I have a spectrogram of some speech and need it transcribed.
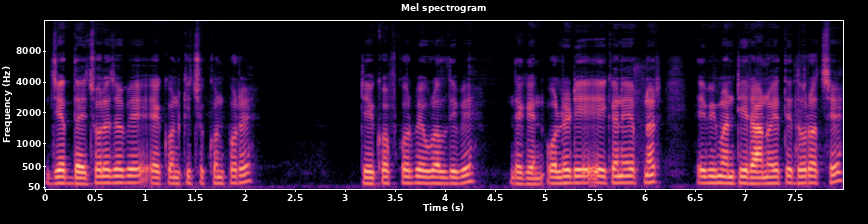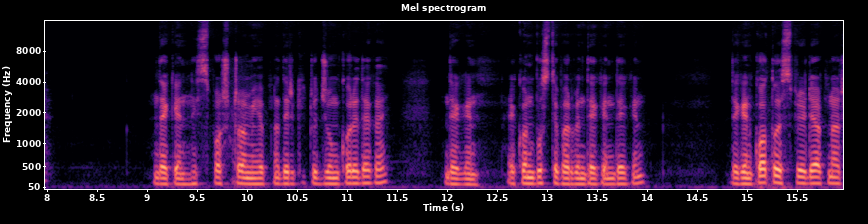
জেদ্দায় চলে যাবে এখন কিছুক্ষণ পরে। টেক অফ করবে, উড়াল দিবে। দেখেন অলরেডি এখানে আপনার এই বিমানটি রানওয়েতে দৌড়াচ্ছে। দেখেন, স্পষ্ট আমি আপনাদেরকে একটু জুম করে দেখাই। দেখেন, এখন বুঝতে পারবেন, দেখেন দেখেন। দেখেন, কত স্পিডে আপনার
